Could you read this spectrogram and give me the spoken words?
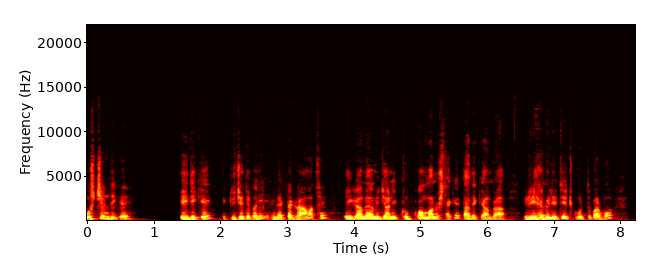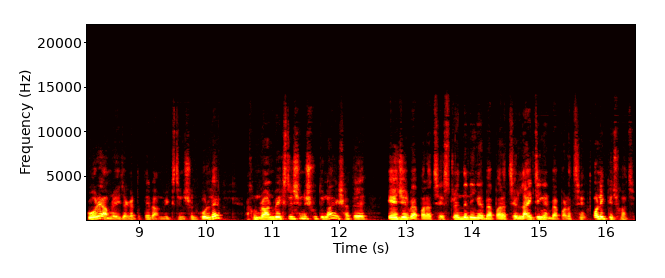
পশ্চিম দিকে, এই দিকে একটু যেতে পারি, এখানে একটা গ্রাম আছে, এই গ্রামে আমি জানি খুব কম মানুষ থাকে, তাদেরকে আমরা রিহ্যাবিলিটেট করতে পারব, করে আমরা এই জায়গাটাতে রানওয়ে এক্সটেনশন করলে। এখন রানওয়ে এক্সটেনশনই শুধু না এর সাথে এজের ব্যাপার আছে স্ট্রেন্থেনিং এর ব্যাপার আছে লাইটিং এর ব্যাপার আছে, অনেক কিছু আছে,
